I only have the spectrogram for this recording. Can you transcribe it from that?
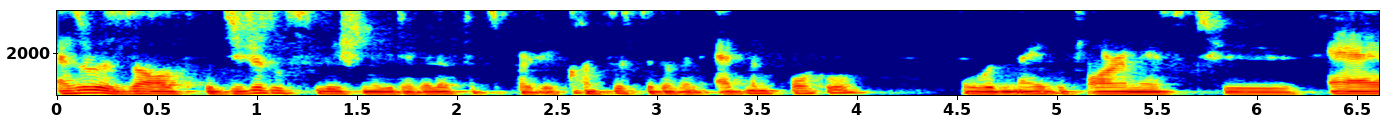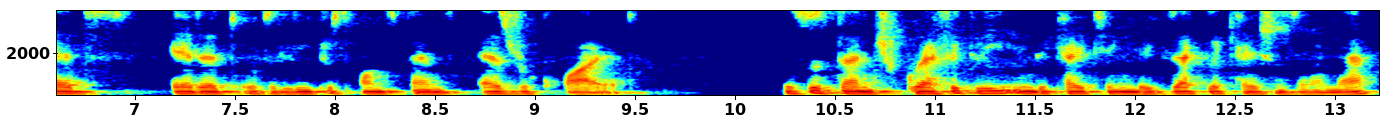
As a result, the digital solution we developed for this project consisted of an admin portal that would enable RMS to add, edit, or delete response plans as required. This was done geographically, indicating the exact locations on a map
